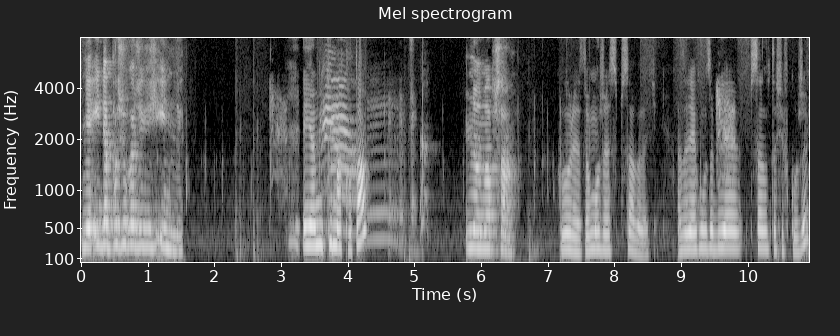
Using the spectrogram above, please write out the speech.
Nie, idę poszukać jakichś innych. Ej, a Miki ma kota? No, ma psa. Kurde, to może z psa wyleci. A to jak mu zabije psa, no to się wkurzy?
